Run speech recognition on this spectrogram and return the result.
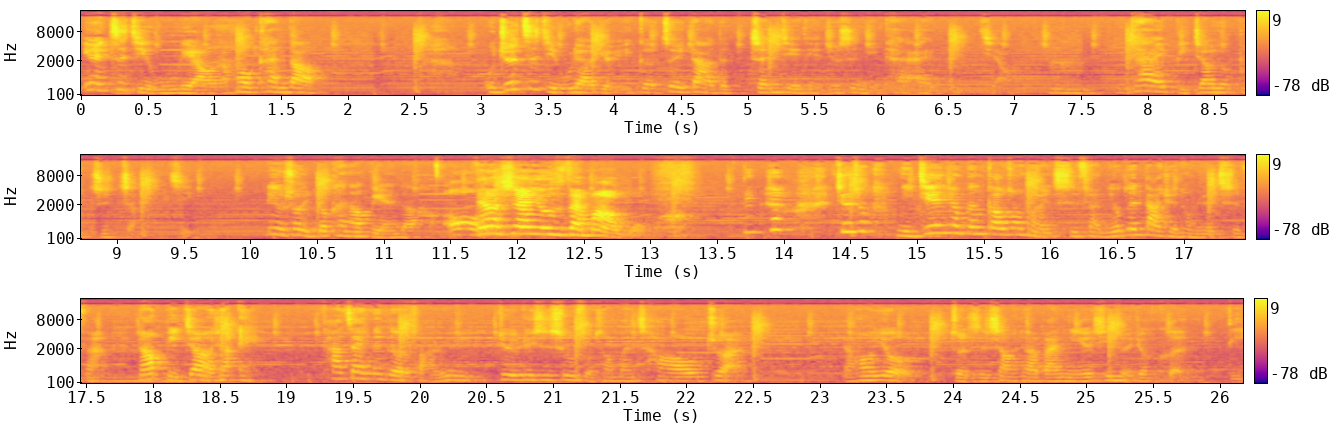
因为自己无聊，然后看到，我觉得自己无聊有一个最大的症结点就是你太爱比较，嗯，你太爱比较又不知长进。例如说，你都看到别人的好，哦，等下现在又是在骂我吗？就是说，你今天就跟高中同学吃饭，你又跟大学同学吃饭，然后比较一下，哎、欸，他在那个法律就是律师事务所上班超赚，然后又准时上下班，你的薪水就很低，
